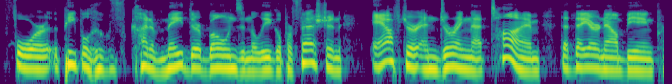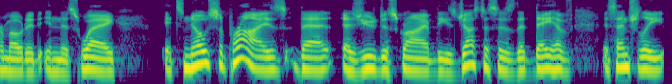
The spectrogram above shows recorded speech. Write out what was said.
for the people who've kind of made their bones in the legal profession after and during that time that they are now being promoted in this way it's no surprise that as you describe these justices that they have essentially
